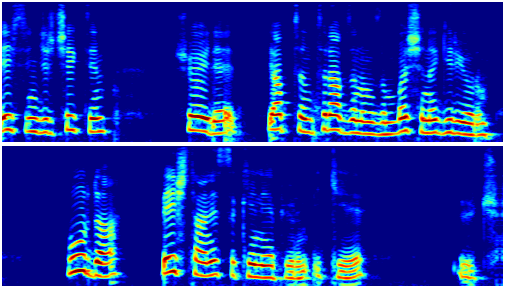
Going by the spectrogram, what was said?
5 zincir çektim. Şöyle yaptığım trabzanımızın başına giriyorum. Burada 5 tane sık iğne yapıyorum. 2 3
